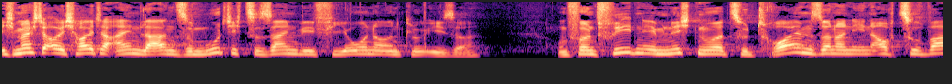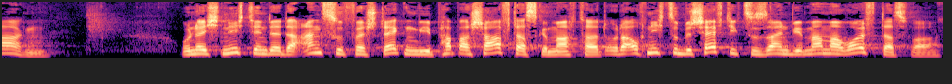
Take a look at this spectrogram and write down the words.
Ich möchte euch heute einladen, so mutig zu sein wie Fiona und Luisa. Um von Frieden eben nicht nur zu träumen, sondern ihn auch zu wagen und euch nicht hinter der Angst zu verstecken, wie Papa Schaf das gemacht hat, oder auch nicht so beschäftigt zu sein, wie Mama Wolf das war,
